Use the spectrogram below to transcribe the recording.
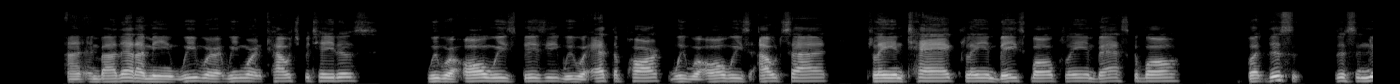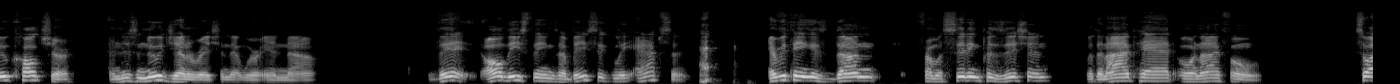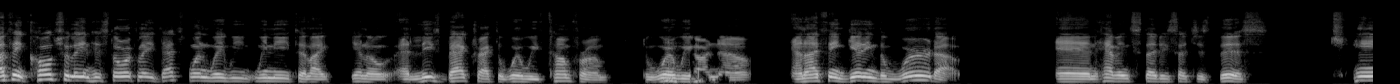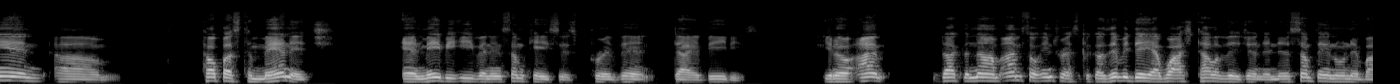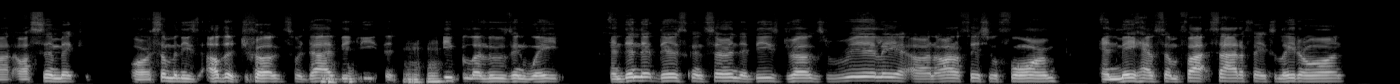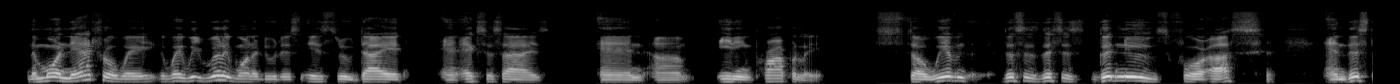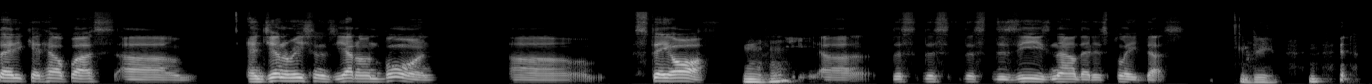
Uh, and by that I mean we were we weren't couch potatoes. We were always busy. We were at the park. We were always outside playing tag, playing baseball, playing basketball. But this this new culture and this new generation that we're in now they all these things are basically absent. Everything is done from a sitting position with an iPad or an iPhone. So I think culturally and historically, that's one way we we need to like you know at least backtrack to where we've come from to where mm-hmm. we are now. And I think getting the word out and having studies such as this can um, help us to manage and maybe even in some cases prevent diabetes. You know, I'm Dr. Nam, I'm so interested because every day I watch television and there's something on there about Ozempic or some of these other drugs for mm-hmm. diabetes and mm-hmm. people are losing weight. And then there's concern that these drugs really are an artificial form and may have some side effects later on. The more natural way, the way we really want to do this is through diet and exercise and um, eating properly. So we have this is this is good news for us, and this study can help us um, and generations yet unborn um, stay off mm-hmm. uh, this this this disease now that has plagued us. Indeed.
